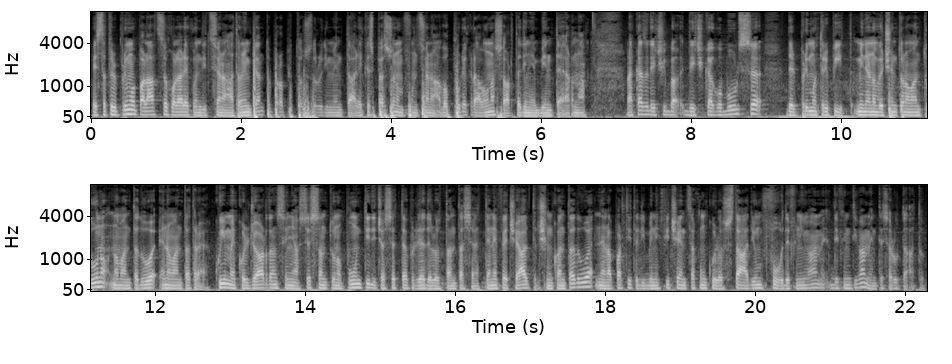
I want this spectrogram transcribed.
È stato il primo palazzo con l'aria condizionata, un impianto però piuttosto rudimentale che spesso non funzionava oppure creava una sorta di nebbia interna. La casa dei, Ciba- dei Chicago Bulls del primo tripit 1991, 92 e 93. Qui Michael Jordan segnò 61 punti 17 aprile dell'87 ne fece altri 52 nella partita di beneficenza con cui lo stadium fu definitivamente salutato.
